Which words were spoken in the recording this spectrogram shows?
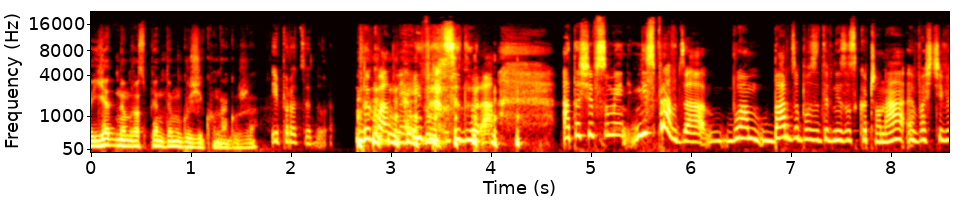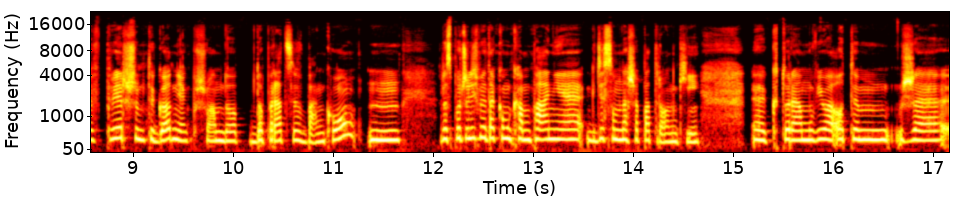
jednym rozpiętym guziku na górze. I procedura. Dokładnie, i procedura. A to się w sumie nie sprawdza. Byłam bardzo pozytywnie zaskoczona. Właściwie w pierwszym tygodniu, jak przyszłam do, do pracy w banku, mm, rozpoczęliśmy taką kampanię, gdzie są nasze patronki, e, która mówiła o tym, że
